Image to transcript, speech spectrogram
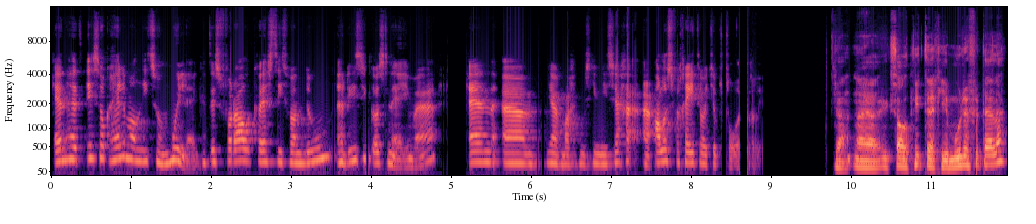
En het is ook helemaal niet zo moeilijk. Het is vooral een kwestie van doen en risico's nemen. En uh, ja, mag ik misschien niet zeggen, eh, alles vergeten wat je op school hebt. Ja, nou ja, ik zal het niet tegen je moeder vertellen,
